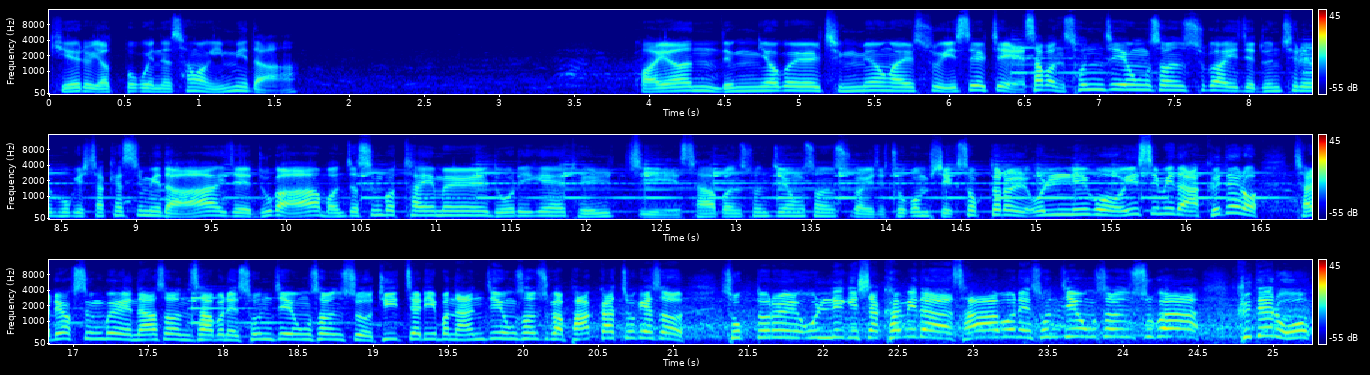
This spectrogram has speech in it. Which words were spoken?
기회를 엿보고 있는 상황입니다. 과연 능력을 증명할 수 있을지 4번 손재용 선수가 이제 눈치를 보기 시작했습니다. 이제 누가 먼저 승부 타임을 노리게 될지 4번 손재용 선수가 이제 조금씩 속도를 올리고 있습니다. 그대로 자력 승부에 나선 4번의 손재용 선수 뒷자리 2번 안재용 선수가 바깥쪽에서 속도를 올리기 시작합니다. 4번의 손재용 선수가 그대로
